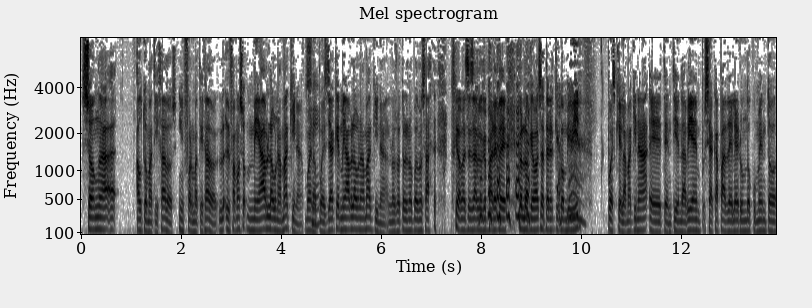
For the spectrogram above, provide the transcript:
son ah, automatizados, informatizados. El famoso me habla una máquina. Bueno, Sí. pues ya que me habla una máquina, nosotros no podemos, digamos, es algo que parece con lo que vamos a tener que convivir, pues que la máquina eh, te entienda bien, sea capaz de leer un documento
